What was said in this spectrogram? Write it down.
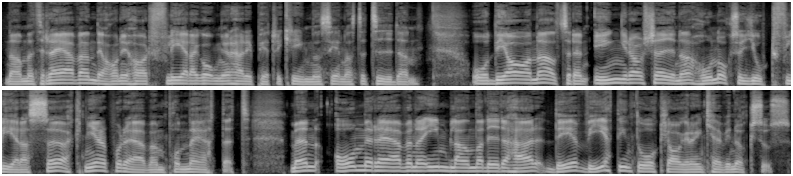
namnet Räven det har ni hört flera gånger här i Petri Krim den senaste tiden. Och Diana, alltså den yngre av tjejerna, hon har också gjort flera sökningar på Räven på nätet. Men om Räven är inblandad i det här, det vet inte åklagaren Kevin Öxus.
